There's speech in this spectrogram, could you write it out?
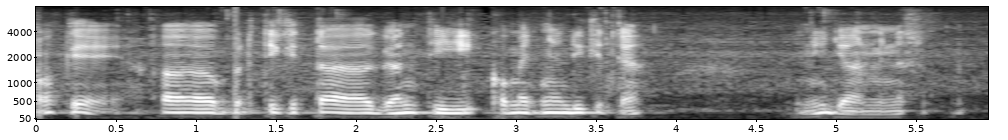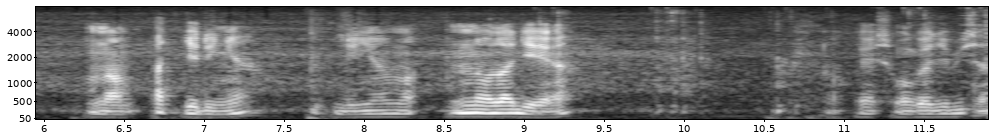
Oke uh, berarti kita ganti komennya dikit ya. Ini jangan minus 64 jadinya. Jadinya 0 aja ya. Oke semoga aja bisa.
